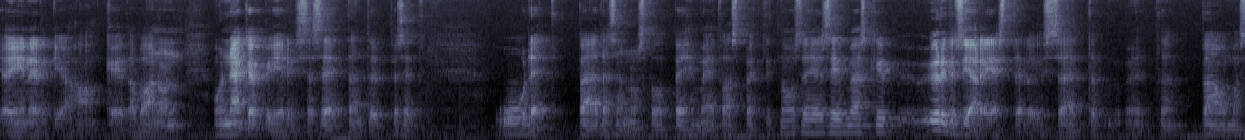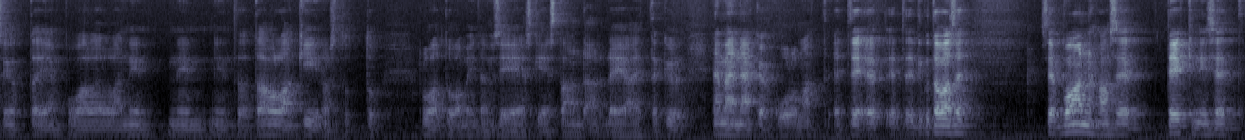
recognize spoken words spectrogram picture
ja energiahankkeita, vaan on, on näköpiirissä se, että tämän tyyppiset uudet päätänsä nostavat pehmeät aspektit nousee esiin myöskin yritysjärjestelyissä, että, että pääomasijoittajien puolella niin, niin, niin tota, ollaan kiinnostuttu luotu omia tämmöisiä ESG-standardeja, että kyllä nämä näkökulmat, että, että, että, että niin tavallaan se, se vanha, se tekniset,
